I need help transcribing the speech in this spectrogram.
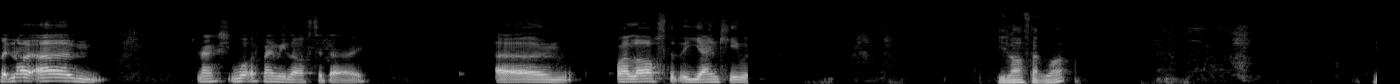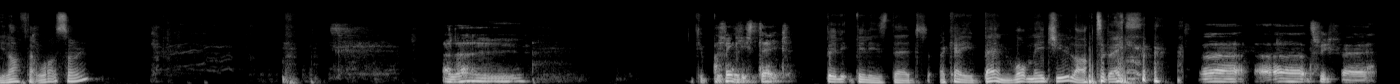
But no, um, no. What has made me laugh today? Um, I laughed at the Yankee. With, you laughed at what? You laughed at what? Sorry. Hello. I think he's dead. Billy. Billy's dead. Okay, Ben. What made you laugh today? Uh, uh, to be fair,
